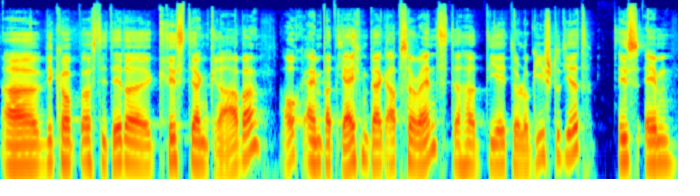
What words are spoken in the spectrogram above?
Äh, wie kommt man auf die Idee? Der Christian Graber, auch ein Bad Gleichenberg-Absolvent, der hat Diätologie studiert, ist eben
